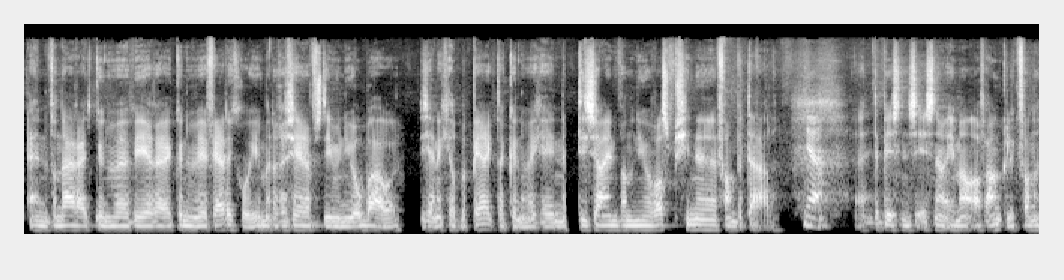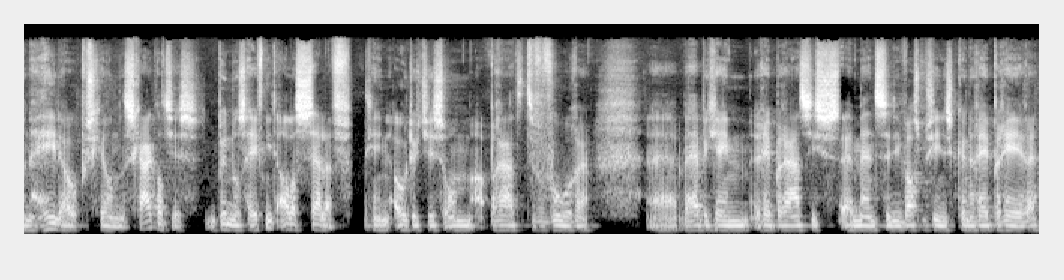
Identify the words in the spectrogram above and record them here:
en van daaruit kunnen we, weer, kunnen we weer verder groeien. Maar de reserves die we nu opbouwen, die zijn nog heel beperkt. Daar kunnen we geen design van een nieuwe wasmachine van betalen. Ja. De business is nou eenmaal afhankelijk van een hele hoop verschillende schakeltjes. Bundels heeft niet alles zelf. Geen autootjes om apparaten te vervoeren. Uh, we hebben geen reparaties, uh, mensen die wasmachines kunnen repareren.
